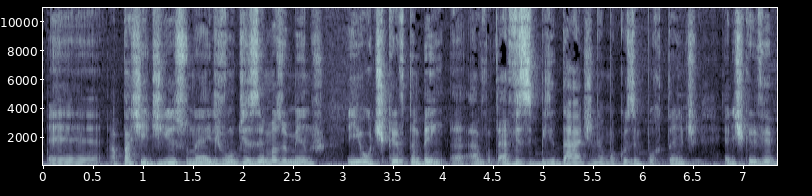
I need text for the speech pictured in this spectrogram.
É, a partir disso, né, eles vão dizer mais ou menos, e eu descrevo também a, a, visibilidade, né, uma coisa importante é descrever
